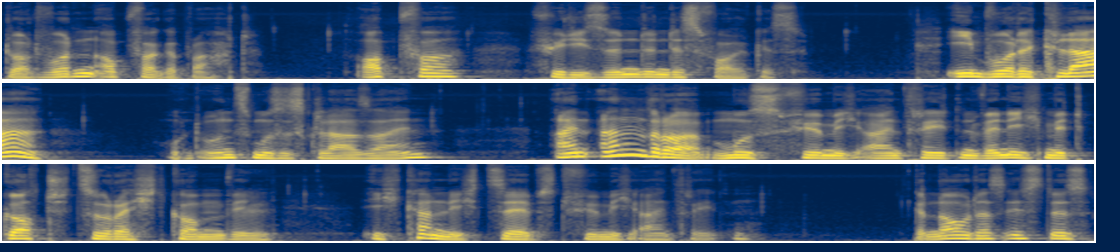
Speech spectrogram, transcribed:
Dort wurden Opfer gebracht. Opfer für die Sünden des Volkes. Ihm wurde klar, und uns muss es klar sein, ein anderer muss für mich eintreten, wenn ich mit Gott zurechtkommen will. Ich kann nicht selbst für mich eintreten. Genau das ist es,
